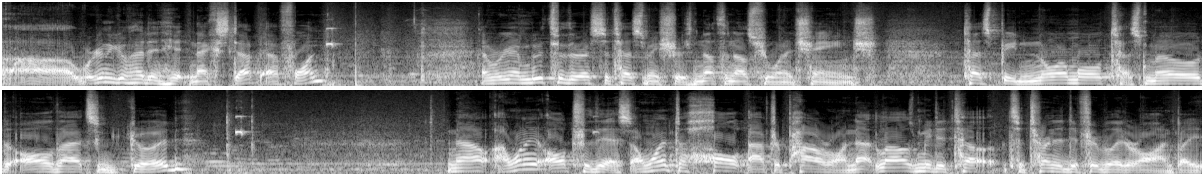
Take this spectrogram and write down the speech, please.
uh, we're going to go ahead and hit next step, F1. And we're going to move through the rest of the test to make sure there's nothing else we want to change. Test speed normal, test mode, all that's good. Now I want to alter this. I want it to halt after power on. That allows me to, tell, to turn the defibrillator on. By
